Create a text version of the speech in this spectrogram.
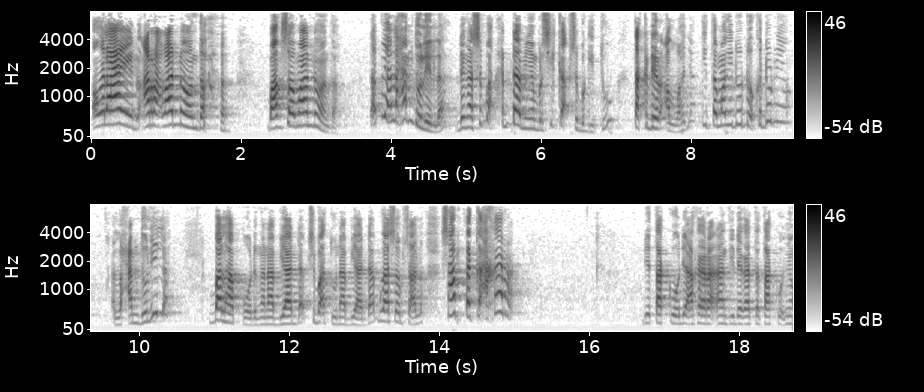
orang lain, Arab mana entah. Bangsa mana entah. Tapi Alhamdulillah, dengan sebab Adam yang bersikap sebegitu, takdir Allahnya, kita mari duduk ke dunia. Alhamdulillah. Balhapo dengan Nabi Adam. Sebab tu Nabi Adam berasa bersalah. Sampai ke akhirat. Dia takut di akhirat nanti dia kata takutnya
